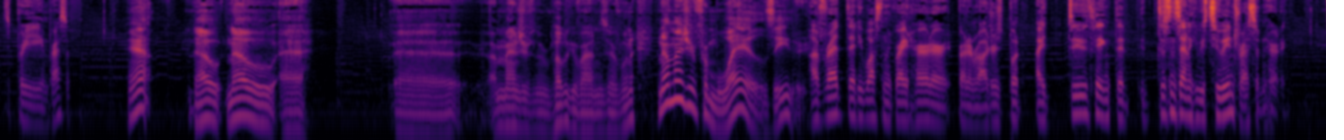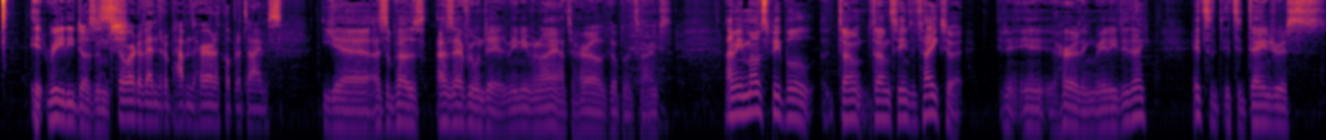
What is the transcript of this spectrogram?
It's pretty impressive. Yeah. No, no uh, uh, a manager from the Republic of Ireland has ever won it. No manager from Wales either. I've read that he wasn't a great hurler, Brendan Rodgers, but I do think that it doesn't sound like he was too interested in hurling. It really doesn't. Sort of ended up having to hurl a couple of times. Yeah, I suppose as everyone did. I mean, even I had to hurl a couple of times. I mean, most people don't don't seem to take to it i- i- hurling, really, do they? It's a, it's a dangerous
